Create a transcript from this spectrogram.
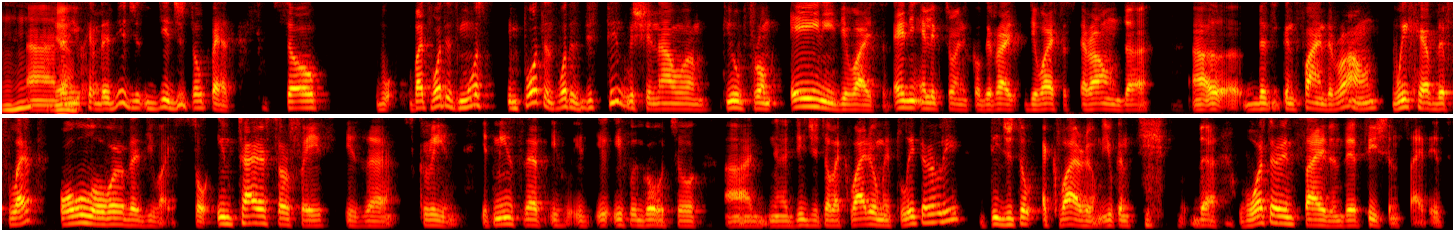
Mm-hmm. Uh, yeah. Then you have the digi- digital pet. So, but what is most important, what is distinguishing our cube from any devices, any electronic devices around the uh, that you can find around, we have the flat all over the device. So entire surface is a screen. It means that if if we go to uh, digital aquarium it's literally digital aquarium you can see the water inside and the fish inside it's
